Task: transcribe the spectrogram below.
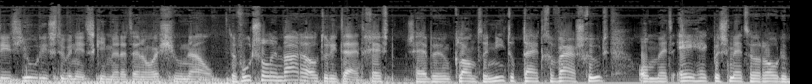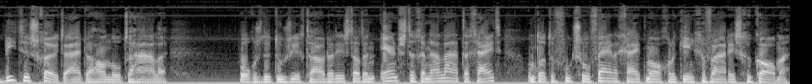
Dit is Juri Stubenitski met het NOS-journaal. De Voedsel- en Warenautoriteit geeft... Ze hebben hun klanten niet op tijd gewaarschuwd... om met EHEC besmette rode bietenscheuten uit de handel te halen. Volgens de toezichthouder is dat een ernstige nalatigheid... omdat de voedselveiligheid mogelijk in gevaar is gekomen.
